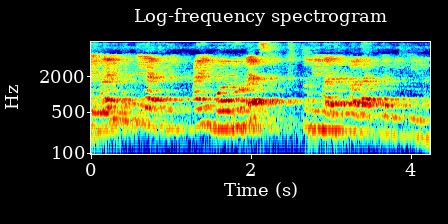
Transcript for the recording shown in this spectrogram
देवाने बुद्धी घातली आणि म्हणूनच तुम्ही माझा पगार कमी केला.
